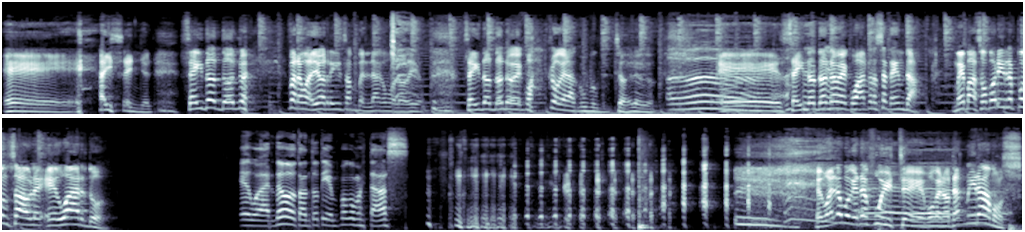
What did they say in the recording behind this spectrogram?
Eh, ay, señor. 622 Pero me dio risa, en verdad, como lo digo. 62294 el acupuntólogo. Oh. Eh, 6229470. Me pasó por irresponsable, Eduardo. Eduardo, tanto tiempo, ¿cómo estás? Eduardo, ¿por qué te fuiste? Porque no te admiramos.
